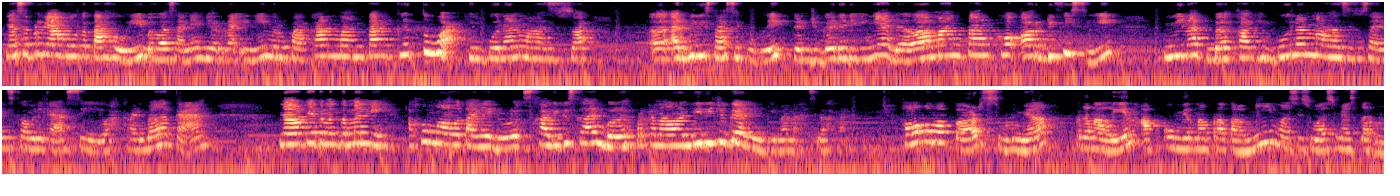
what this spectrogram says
Nah, seperti yang aku ketahui bahwasannya Mirna ini merupakan mantan ketua himpunan mahasiswa eh, administrasi publik dan juga Dedi ini adalah mantan koor divisi minat bakat himpunan mahasiswa sains komunikasi. Wah, keren banget kan? Nah, oke teman-teman nih, aku mau tanya dulu sekaligus kalian boleh perkenalan diri juga nih, gimana? Silahkan. Halo Komapers, sebelumnya perkenalin aku Mirna Pratami, mahasiswa semester 6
